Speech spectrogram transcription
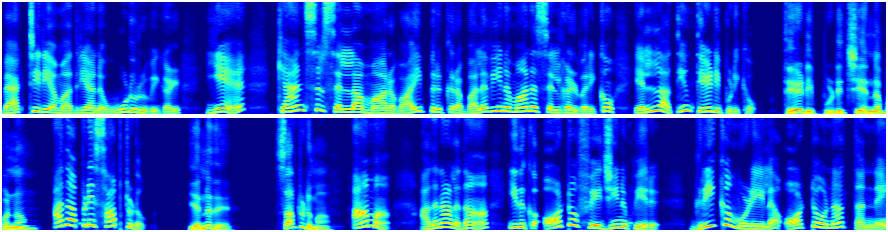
பாக்டீரியா மாதிரியான ஊடுருவிகள் ஏன் கேன்சர் செல்லா மாற வாய்ப்பிருக்கிற பலவீனமான செல்கள் வரைக்கும் எல்லாத்தையும் தேடி பிடிக்கும். தேடி பிடிச்சு என்ன பண்ணோம்? அது அப்படியே சாப்பிட்டுடும். என்னது? சாப்பிட்டுடுமா? ஆமா. அதனால தான் இதுக்கு ஆட்டோஃபேஜின்னு பேரு. கிரீக்க மொழியில ஆட்டோனா தன்னை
